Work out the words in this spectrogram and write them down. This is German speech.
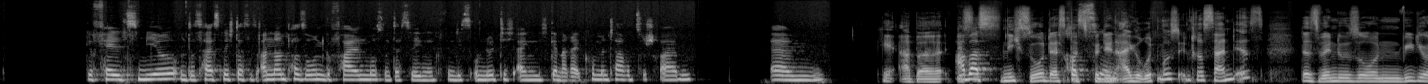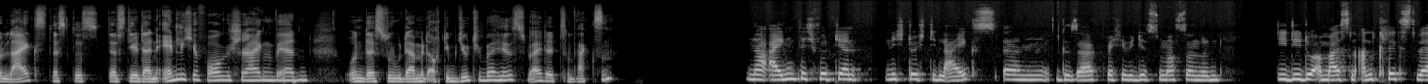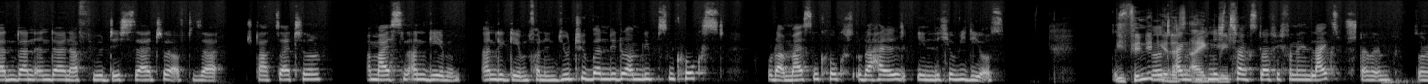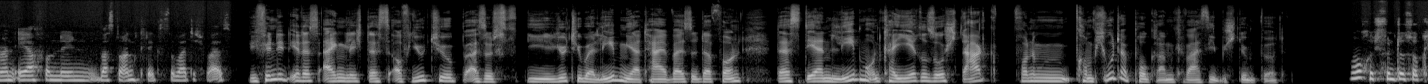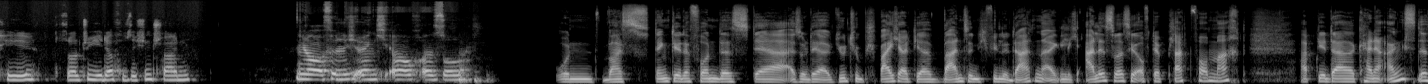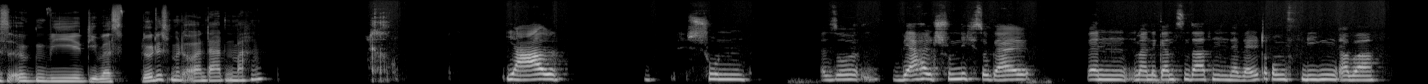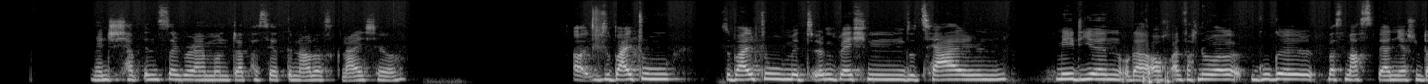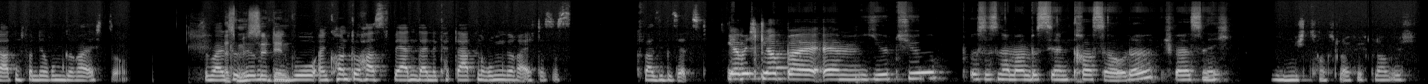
gefällt es mir und das heißt nicht, dass es anderen Personen gefallen muss und deswegen finde ich es unnötig, eigentlich generell Kommentare zu schreiben. Ähm, Okay, aber ist aber es nicht so, dass trotzdem. das für den Algorithmus interessant ist, dass wenn du so ein Video likest, dass, das, dass dir dann ähnliche vorgeschlagen werden und dass du damit auch dem YouTuber hilfst, weiter zu wachsen? Na, eigentlich wird ja nicht durch die Likes ähm, gesagt, welche Videos du machst, sondern die, die du am meisten anklickst, werden dann in deiner Für dich-Seite auf dieser Startseite am meisten angeben, angegeben von den YouTubern, die du am liebsten guckst oder am meisten guckst oder halt ähnliche Videos. Das Wie findet ihr das eigentlich? eigentlich? Nicht zwangsläufig von den Likes bestimmt, sondern eher von den, was du anklickst, soweit ich weiß. Wie findet ihr das eigentlich, dass auf YouTube, also die YouTuber leben ja teilweise davon, dass deren Leben und Karriere so stark von einem Computerprogramm quasi bestimmt wird? Och, ich finde das okay. Das sollte jeder für sich entscheiden. Ja, finde ich eigentlich auch. Also und was denkt ihr davon, dass der, also der YouTube speichert ja wahnsinnig viele Daten, eigentlich alles, was ihr auf der Plattform macht. Habt ihr da keine Angst, dass irgendwie die was Blödes mit euren Daten machen? Ja, schon. Also wäre halt schon nicht so geil, wenn meine ganzen Daten in der Welt rumfliegen, aber Mensch, ich habe Instagram und da passiert genau das Gleiche. Äh, sobald du, sobald du mit irgendwelchen sozialen Medien oder auch einfach nur Google was machst, werden ja schon Daten von dir rumgereicht. So. Sobald was du irgendwo ein Konto hast, werden deine Daten rumgereicht. Das ist quasi gesetzt. Ja, aber ich glaube, bei ähm, YouTube ist es nochmal ein bisschen krasser, oder? Ich weiß nicht. Nicht zwangsläufig, glaube ich.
